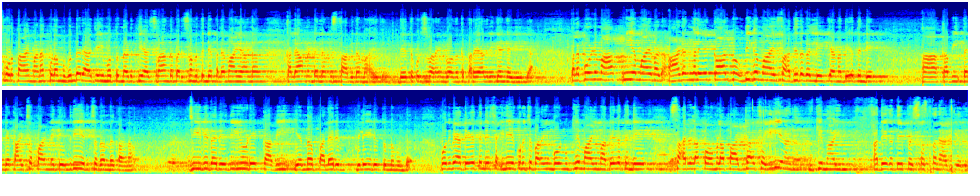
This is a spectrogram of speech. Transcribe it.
സുഹൃത്തായ മണക്കുളം മുകുന്ദരാജയുമൊത്ത് നടത്തിയ അശ്രാന്ത പരിശ്രമത്തിന്റെ ഫലമായാണ് കലാമണ്ഡലം സ്ഥാപിതമായത്. അദ്ദേഹത്തെക്കുറിച്ച് പറയുമ്പോൾ അതൊക്കെ പറയാതിരിക്കാൻ കഴിയില്ല. പലപ്പോഴും ആത്മീയമായ ആഴങ്ങളെക്കാൾ ഭൗതികമായ സാധ്യതകളിലേക്കാണ് അദ്ദേഹത്തിന്റെ കവി തന്റെ കാഴ്ചപ്പാടിനെ കേന്ദ്രീകരിച്ചതെന്ന് കാണാം. ജീവിത രതിയുടെ കവി എന്ന് പലരും വിലയിരുത്തുന്നുമുണ്ട്. പൊതുവെ അദ്ദേഹത്തിന്റെ ശൈലിയെക്കുറിച്ച് പറയുമ്പോൾ മുഖ്യമായും അദ്ദേഹത്തിന്റെ സരള കോമള പാഠ ശൈലിയാണ് മുഖ്യമായും അദ്ദേഹത്തെ പ്രശസ്തനാക്കിയത്.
